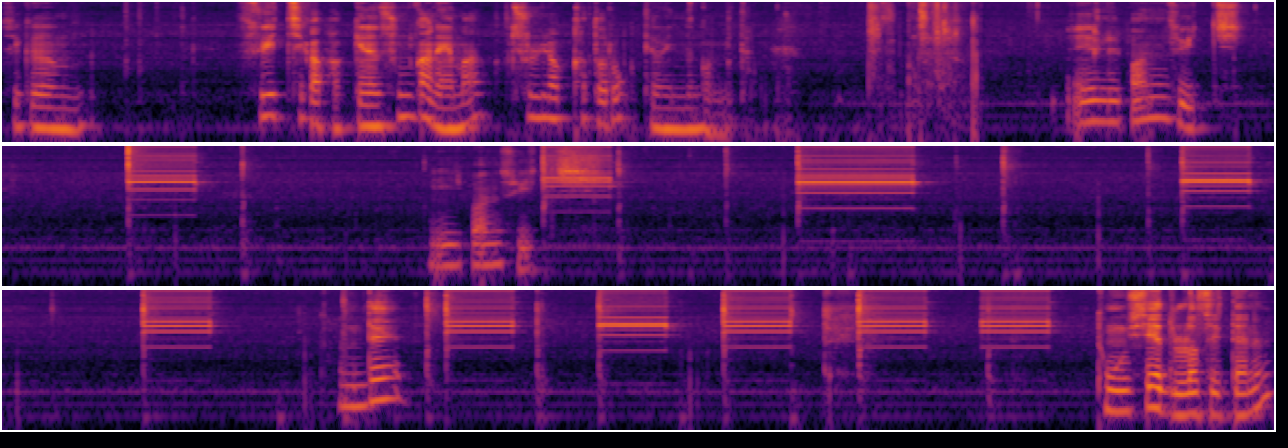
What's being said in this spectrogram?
지금 스위치가 바뀌는 순간에만 출력하도록 되어 있는 겁니다. 1번 스위치 2번 스위치 근데 동시에 눌렀을 때는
